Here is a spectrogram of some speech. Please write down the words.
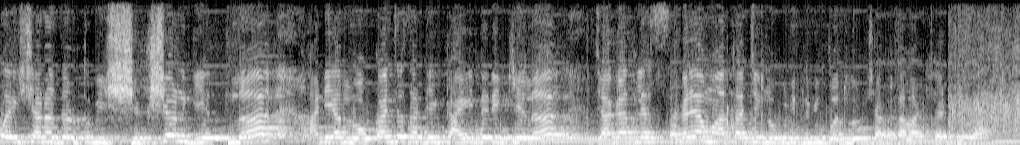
पैशानं जर तुम्ही शिक्षण घेतलं आणि या लोकांच्यासाठी काहीतरी केलं जगातल्या सगळ्या माताची लुगडी तुम्ही बदलू शकता लक्षात ठेवा.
